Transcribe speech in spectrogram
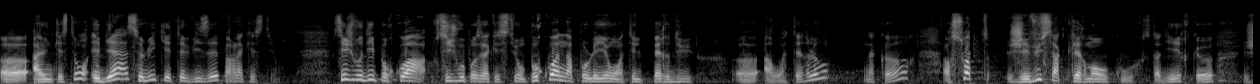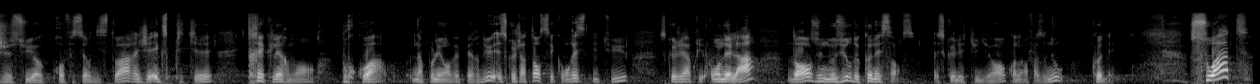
euh, à une question est bien celui qui était visé par la question? Si je vous dis pourquoi, si je vous pose la question, pourquoi Napoléon a-t-il perdu euh, à Waterloo D'accord? Alors, soit j'ai vu ça clairement au cours, c'est-à-dire que je suis professeur d'histoire et j'ai expliqué très clairement pourquoi Napoléon avait perdu. Et ce que j'attends, c'est qu'on restitue ce que j'ai appris. On est là dans une mesure de connaissance. Est-ce que l'étudiant qu'on a en face de nous connaît? Soit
